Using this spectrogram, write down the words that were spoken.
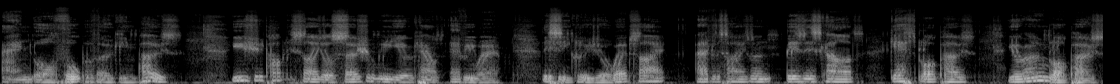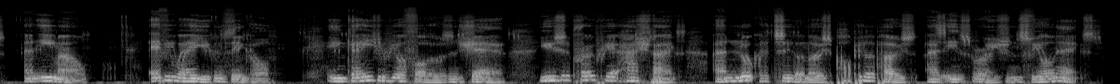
and or thought-provoking posts, you should publicize your social media accounts everywhere. This includes your website, advertisements, business cards, guest blog posts, your own blog posts, and email. Everywhere you can think of. Engage with your followers and share. Use appropriate hashtags and look to the most popular posts as inspirations for your next.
